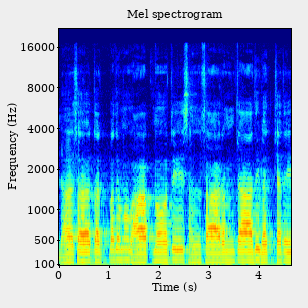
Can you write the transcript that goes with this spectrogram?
न स तत्पदमवाप्नोति संसारं चाधिगच्छति।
